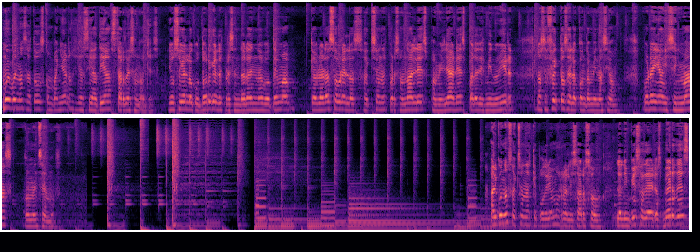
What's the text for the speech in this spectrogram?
Muy buenas a todos compañeros, ya sea días, tardes o noches. Yo soy el locutor que les presentará el nuevo tema que hablará sobre las acciones personales, familiares para disminuir los efectos de la contaminación. Por ello y sin más, comencemos. Algunas acciones que podríamos realizar son la limpieza de áreas verdes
